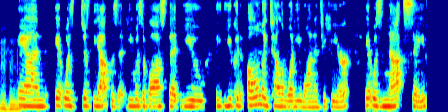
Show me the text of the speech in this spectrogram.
Mm-hmm. And it was just the opposite. He was a boss that you you could only tell him what he wanted to hear it was not safe.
